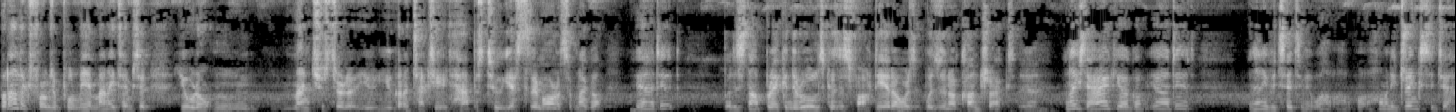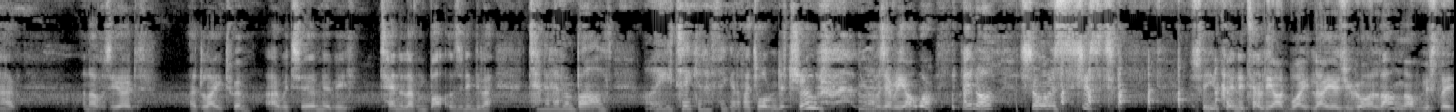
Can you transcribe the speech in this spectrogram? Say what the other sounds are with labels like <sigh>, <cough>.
But Alex Ferguson pulled me in many times. and Said you were out in Manchester. You you got a taxi at half past two yesterday morning. Something. I go, yeah, I did. But it's not breaking the rules because it's 48 hours. It was in our contract. Yeah. And I used to argue. I go, yeah, I did. And then he would say to me, well, how many drinks did you have? And obviously I'd, I'd lie to him. I would say maybe 10, 11 bottles. And he'd be like, 10, 11 bottles? What are you thinking? I'm thinking, if I told him the truth, <laughs> that was every hour, you know? So it's just, so you kind of tell the odd white lie as you go along, obviously.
